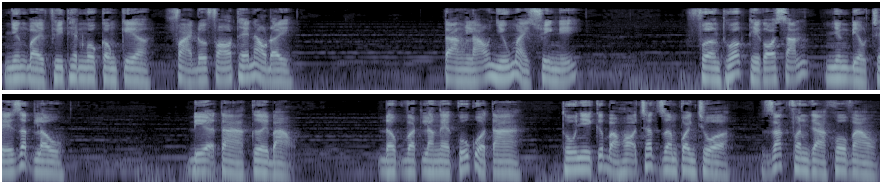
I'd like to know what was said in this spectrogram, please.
Nhưng bầy phi thiên ngô công kia Phải đối phó thế nào đây? Tàng lão nhíu mày suy nghĩ. Phương thuốc thì có sẵn, Nhưng điều chế rất lâu. Địa tà cười bảo, Độc vật là nghề cũ của ta. Thu Nhi cứ bảo họ chất dâm quanh chùa, Rắc phân gà khô vào,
